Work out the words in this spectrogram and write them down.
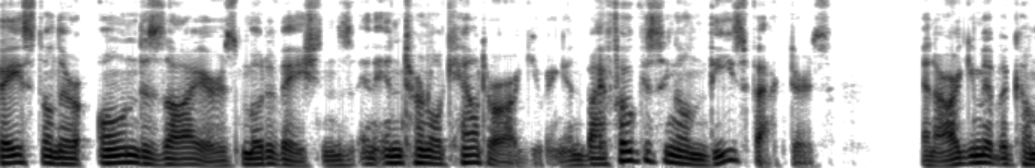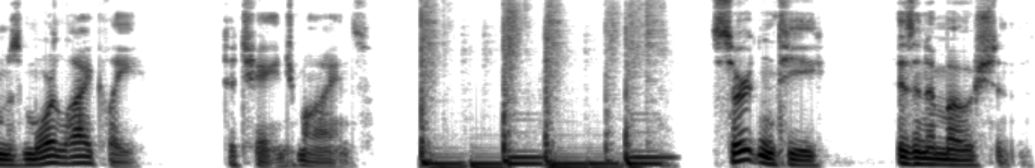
based on their own desires, motivations, and internal counterarguing, and by focusing on these factors, an argument becomes more likely to change minds. Certainty is an emotion.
